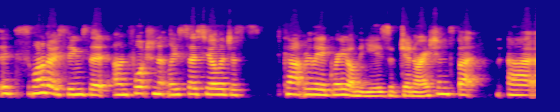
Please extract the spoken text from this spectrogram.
it's one of those things that unfortunately sociologists can't really agree on the years of generations but uh,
